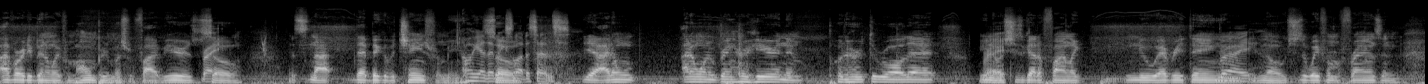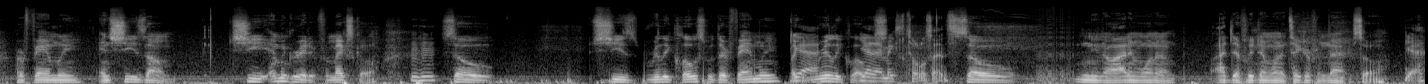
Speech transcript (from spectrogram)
I've already been away from home pretty much for five years. Right. So it's not that big of a change for me. oh yeah, that so, makes a lot of sense. Yeah, I don't I don't want to bring her here and then put her through all that. You know, she's got to find like new everything. and, Right. you know, she's away from her friends and her family, and she's um, she immigrated from Mexico, hmm so she's really close with her family, like Yeah. really close. Yeah, that makes total sense. So, you know, I didn't want to. I definitely didn't want to take her from that. So Yeah,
